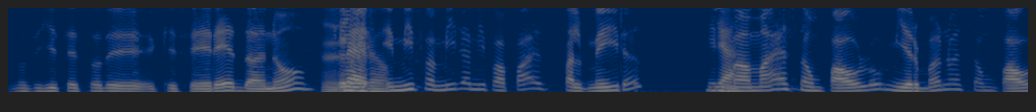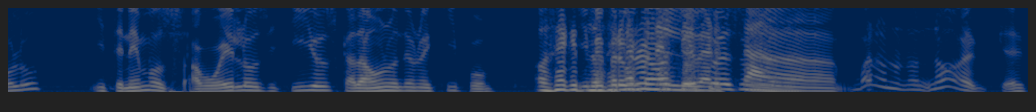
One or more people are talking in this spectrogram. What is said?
nos dijiste esto de que se hereda, ¿no? Sí. Claro. En mi familia, mi papá es Palmeiras, Mirá. mi mamá es São Paulo, mi hermano es São Paulo y tenemos abuelos y tíos, cada uno de un equipo. O sea que Y te me los dejaron preguntaba en si eso libertad. es una... Bueno, no, no, no, que,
